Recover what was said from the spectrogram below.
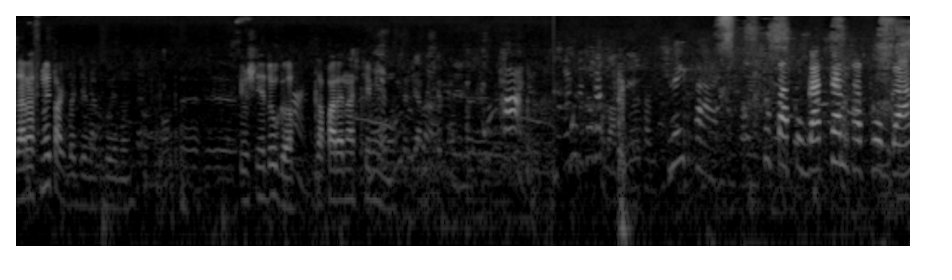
Zaraz my tak będziemy płynąć. Już niedługo, za paręnaście minut. No i patrz. Tu papuga, tam papuga.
